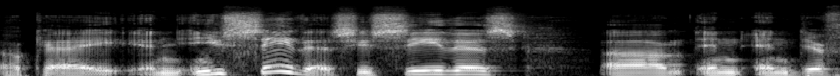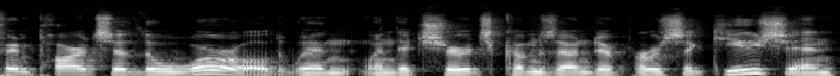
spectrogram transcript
Okay. And, and you see this. You see this um, in, in different parts of the world when, when the church comes under persecution,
